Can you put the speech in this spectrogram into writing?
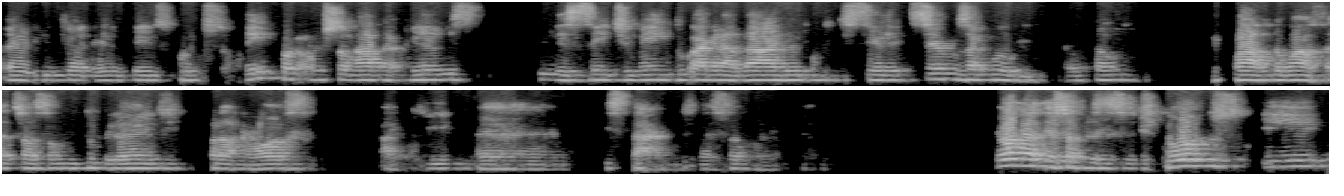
o Rio de Janeiro tem bem proporcionado a Camis esse sentimento agradável de ser, sermos acolhidos. Então, de fato, é uma satisfação muito grande para nós aqui é, estarmos nessa noite. Eu agradeço a presença de todos e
